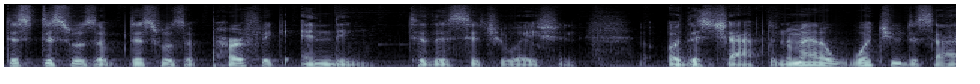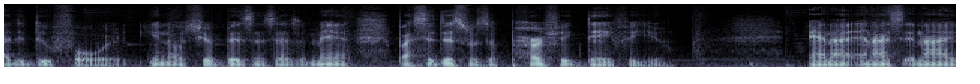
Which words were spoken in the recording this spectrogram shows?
this this was a this was a perfect ending to this situation or this chapter. No matter what you decide to do forward, you know it's your business as a man. But I said this was a perfect day for you, and I and I and I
